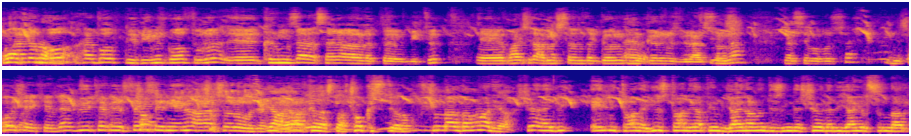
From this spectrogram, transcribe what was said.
Bunlar da Gold ha, gold dediğimiz gold turu e, kırmızı sarı ağırlıklı bir tür. E, bahçede anlaşlarında görürüz, Evet. görürüz biraz sonra. Nasip olursa. İnşallah. O şekilde büyütebilirsek seneyenin anaçları olacak. Ya arkadaşlar çok istiyorum. Şunlardan var ya şöyle bir 50 tane 100 tane yapayım yaylanın dizinde şöyle bir yayılsınlar.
